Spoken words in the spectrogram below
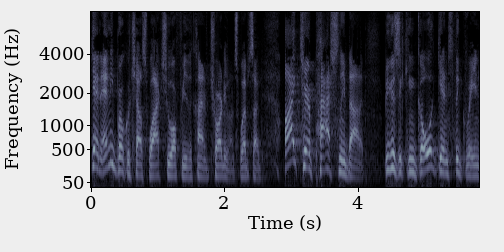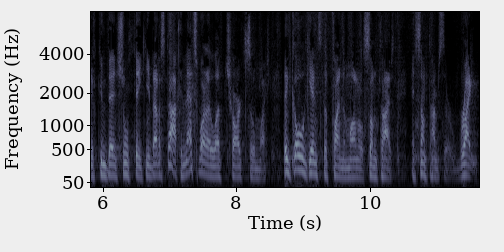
Again, any brokerage house will actually offer you the kind of charting on its website. I care passionately about it because it can go against the grain of conventional thinking about a stock. And that's why I love charts so much. They go against the fundamentals sometimes, and sometimes they're right.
